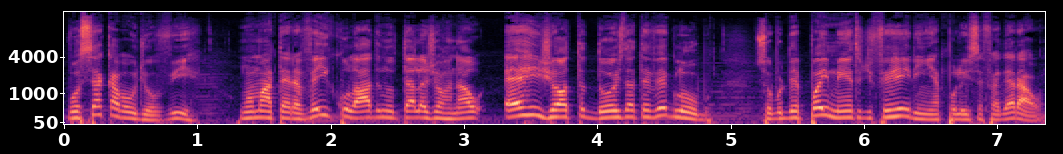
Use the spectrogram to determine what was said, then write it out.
Você acabou de ouvir uma matéria veiculada no telejornal RJ2 da TV Globo sobre o depoimento de Ferreirinha à Polícia Federal.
